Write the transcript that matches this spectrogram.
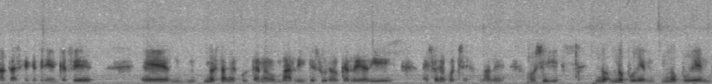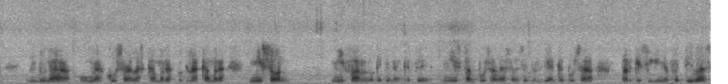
la tasca que tenien que fer, eh, no estan escoltant a un barri que surt al carrer a dir això no pot ser, ¿vale? o sigui, no, no, podem, no podem donar una excusa a les càmeres perquè les càmeres ni són ni fan el que tenen que fer, ni estan posades on se tindrien que posar perquè siguin efectives,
